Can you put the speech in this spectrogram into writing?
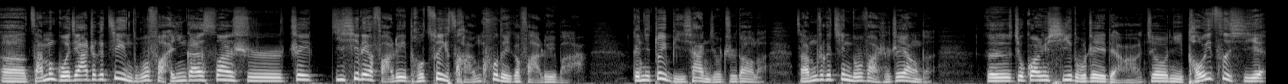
呃，咱们国家这个禁毒法应该算是这一系列法律里头最残酷的一个法律吧？跟你对比一下，你就知道了。咱们这个禁毒法是这样的，呃，就关于吸毒这一点啊，就你头一次吸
